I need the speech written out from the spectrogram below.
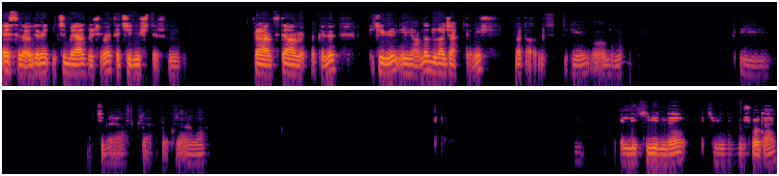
Ekstra ödenek için beyaz döşeme seçilmiştir. Hmm. Garanti devam etmektedir. İki gün ilanda duracak demiş. Bakalım iki gün oldu mu? Hmm. İçi beyaz. Güzel. Çok araba. ...52 binde 2023 model.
